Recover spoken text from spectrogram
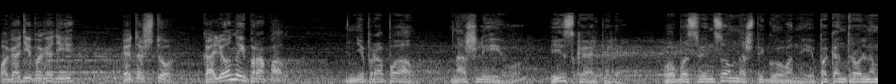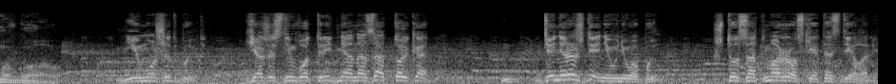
Погоди, погоди. Это что, Каленый пропал? Не пропал. Нашли его. И скальпели. Оба свинцом нашпигованные, по контрольному в голову. Не может быть. Я же с ним вот три дня назад только... День рождения у него был. Что за отморозки это сделали?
